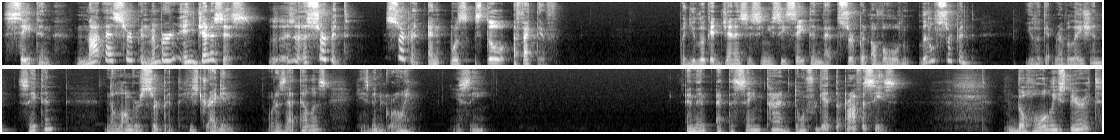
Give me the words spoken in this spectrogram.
Satan, not as serpent, remember in Genesis, a serpent, serpent, and was still effective. But you look at Genesis and you see Satan, that serpent of old, little serpent. You look at Revelation, Satan, no longer serpent, he's dragon. What does that tell us? He's been growing, you see? And then at the same time, don't forget the prophecies. The Holy Spirit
